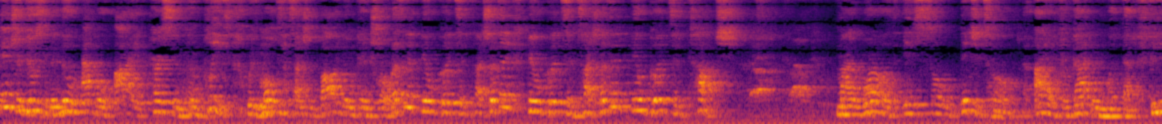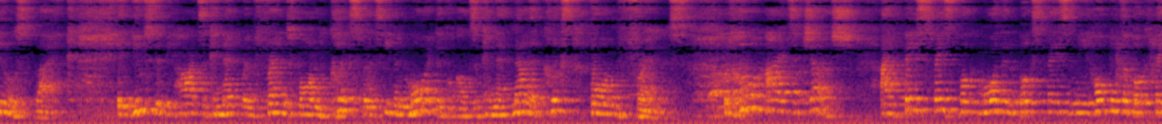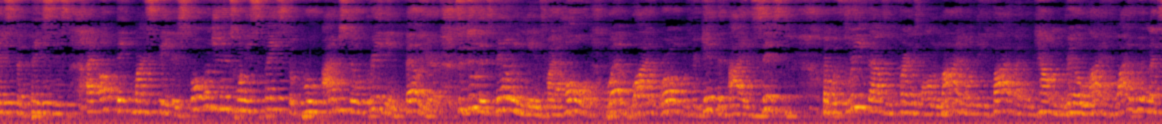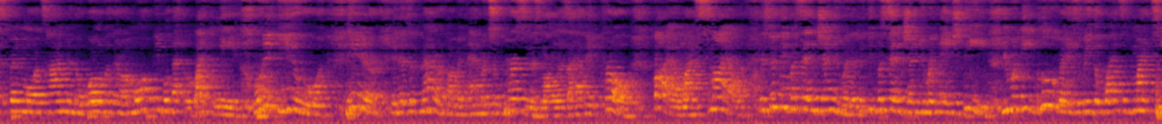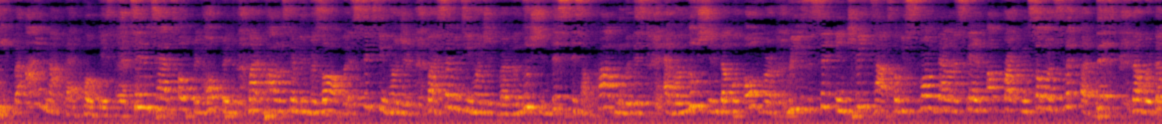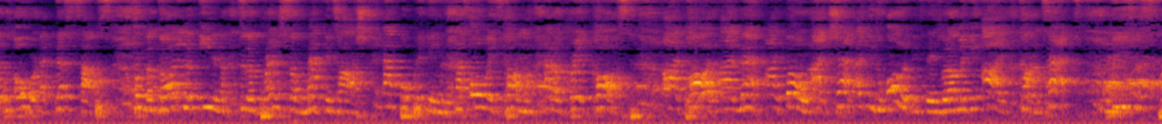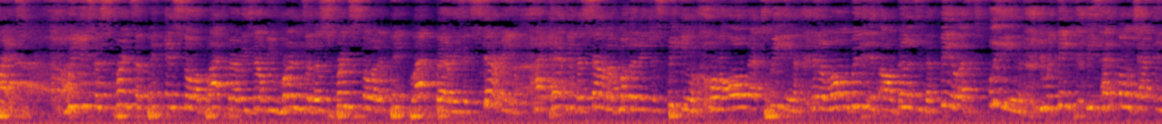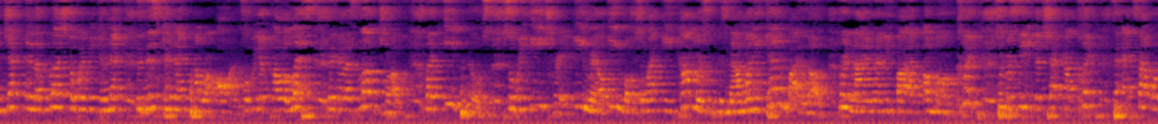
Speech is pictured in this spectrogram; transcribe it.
Introducing the new Apple i Person Complete with multi-touch volume control. Doesn't it feel good to touch? Doesn't it feel good to touch? Doesn't it feel good to touch? My world is so digital that I have forgotten what that feels like. It used to be hard to connect when friends formed cliques, but it's even more difficult to connect now that cliques form friends. But who am I to judge? I face Facebook more than books face me, hoping to book face to faces. I update my status, 420 space to prove I'm still breathing. Failure to do this daily means my whole web wide world will forget that I exist. But with 3,000 friends online, only five I can count in real life. Why wouldn't I spend more time in the world where there are more people that like me? Wouldn't you? Here, it doesn't matter if I'm an amateur person as long as I have a profile. My smile is 50% genuine and 50% genuine HD. You would need Blu-rays to read the whites of my teeth, but I'm not that focused. 10 tabs open, hoping my problems can be resolved. But a 1600 by 1700 revolution, this is a problem with this evolution Double over. We used to sit in treetops, but we swung down to stand upright when someone slipped a disc. Now we're doubled over at desktops. From the Garden of Eden to the branches of Macintosh, apple picking has always come at a great cost. iPod, iMac, iPhone, iChat, I can do all of these things without making eye contact. We to sprint. We used to sprint to pick in-store blackberries. Now we run to the sprint store to pick blackberries. It's scary. I can't hear the sound of Mother Nature speaking over all that tweeting. And along with it is our ability to feel as it's fleeting. You would think these headphone jacks inject in the flesh the way we connect, the disconnect power on. So we get powerless. They got us love drugs, like e-pills. So we e-trade, email, emotion, like e-commerce, because now money can buy love for $9.95 a month. Click to receive the check. I click to X out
